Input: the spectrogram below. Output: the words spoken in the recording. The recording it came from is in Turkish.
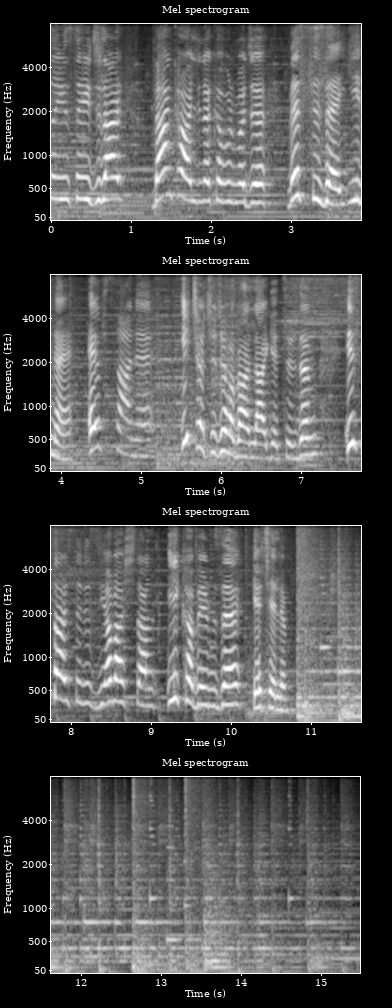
sayın seyirciler. Ben Karlina Kavurmacı ve size yine efsane, iç açıcı haberler getirdim. İsterseniz yavaştan ilk haberimize geçelim.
